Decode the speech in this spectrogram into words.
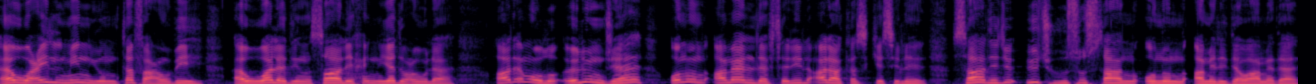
ev ilmin yuntefa'u bih ev veledin salihin yed'u leh Ademoğlu ölünce onun amel defteriyle alakası kesilir. Sadece üç husustan onun ameli devam eder.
